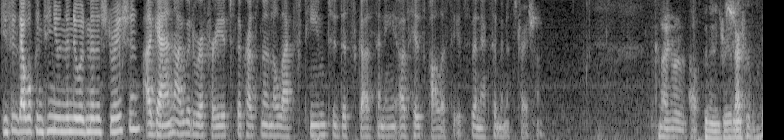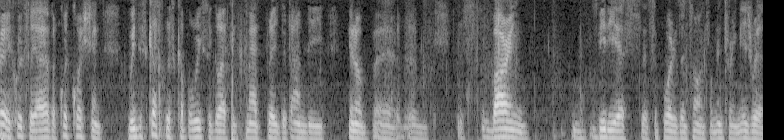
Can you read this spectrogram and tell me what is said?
Do you think that will continue in the new administration? Again, I would refer you to the president-elect's team to discuss any of his policies for the next administration. Can I go to the Palestinian Israeli Sure. Very quickly, I have a quick question. We discussed this a couple of weeks ago. I think Matt raised it on the, you know, uh, um, barring BDS supporters and so on from entering Israel.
